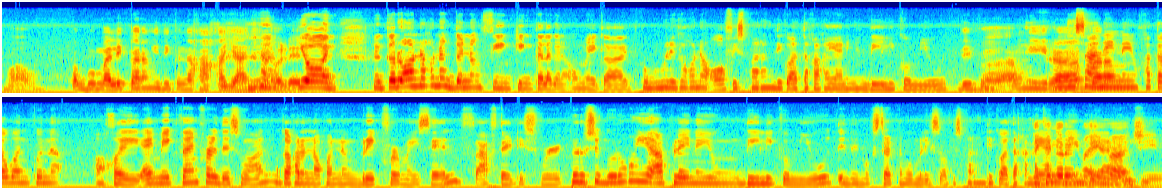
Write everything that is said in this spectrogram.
wow. Pag bumalik, parang hindi ko nakakayanin ulit. Yun. Nagkaroon ako ng ganong thinking talaga na, oh my God, pag bumalik ako ng office, parang hindi ko ata kakayanin yung daily commute. Diba? Ang hirap. Nasanay parang, na yung katawan ko na, okay, I make time for this one. Magkakaroon ako ng break for myself after this work. Pero siguro kung i-apply na yung daily commute and then mag-start na bumalik sa office, parang hindi ko ata Hindi ko kakayanin na na rin yung biyahe. ma-imagine.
